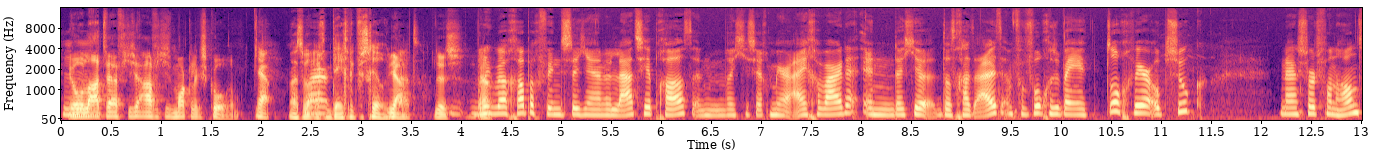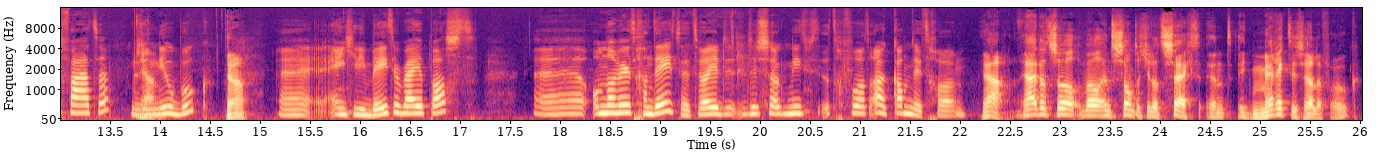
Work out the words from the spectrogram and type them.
joh, Mhm. laten we eventjes avondjes makkelijk scoren. Ja, dat is wel Maar- echt een degelijk verschil Ja, inderdaad. dus... Wat ja. ik wel grappig vind, is dat je een relatie hebt gehad en dat je zegt meer eigenwaarde en dat je dat gaat uit en vervolgens ben je toch weer op zoek naar een soort van handvaten, dus Ja. een nieuw boek, Ja. Eh, eentje die beter bij je past, eh, om dan weer te gaan daten, terwijl je dus ook niet het gevoel had, oh, ik kan dit gewoon. Ja. ja, dat is wel, wel interessant dat je dat zegt. En ik merkte zelf ook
